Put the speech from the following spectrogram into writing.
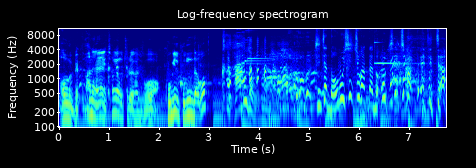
어우 매콤하네 청양고추로 해가지고 고기를 굽는다고? 바보잖아 그냥. 진짜 너무 시주 같다. 너무 시주 같아 진짜.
